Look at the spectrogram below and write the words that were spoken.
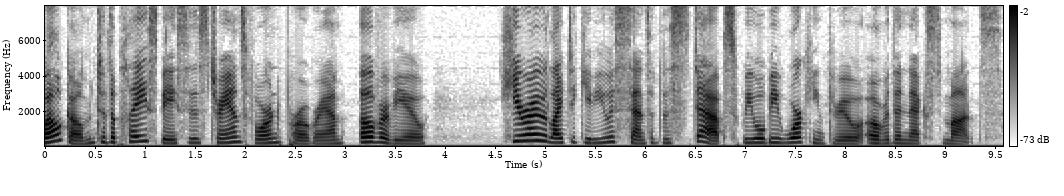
Welcome to the Play Spaces Transformed Program Overview. Here I would like to give you a sense of the steps we will be working through over the next months.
